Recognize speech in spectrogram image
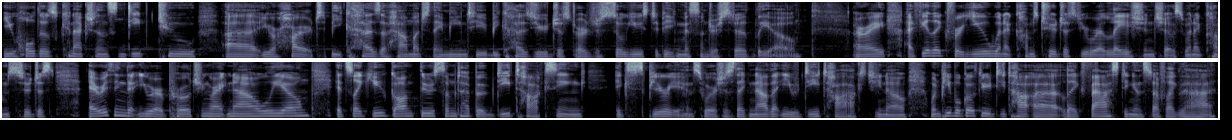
You hold those connections deep to uh, your heart because of how much they mean to you, because you just are just so used to being misunderstood, Leo. All right? I feel like for you when it comes to just your relationships when it comes to just everything that you are approaching right now leo it's like you've gone through some type of detoxing experience where it's just like now that you've detoxed you know when people go through detox uh, like fasting and stuff like that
